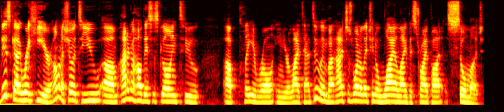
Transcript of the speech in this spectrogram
this guy right here i'm going to show it to you um, i don't know how this is going to uh, play a role in your live tattooing but i just want to let you know why i like this tripod so much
